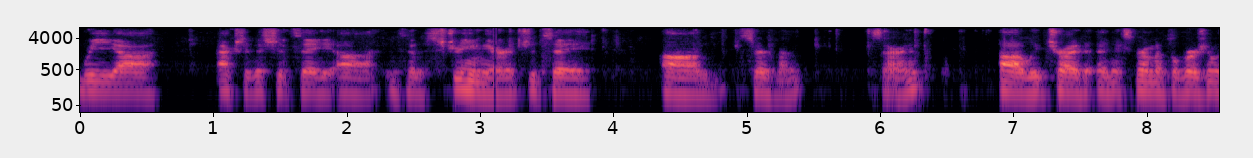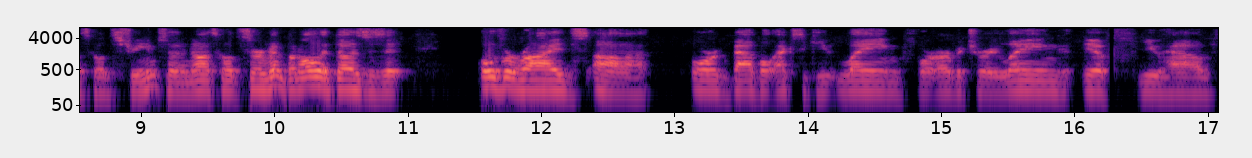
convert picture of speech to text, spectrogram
we uh, actually, this should say, uh, instead of stream here, it should say um, servant. Sorry. Uh, we tried an experimental version, was called stream. So now it's called servant, but all it does is it overrides uh, org babel execute laying for arbitrary laying if you have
